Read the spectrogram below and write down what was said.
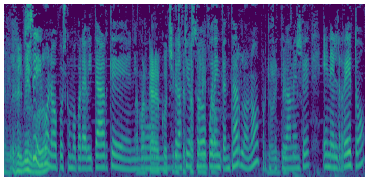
el mismo, sí, ¿no? bueno, pues como para evitar que ningún que gracioso pueda intentarlo, ¿no? Porque No efectivamente en el reto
